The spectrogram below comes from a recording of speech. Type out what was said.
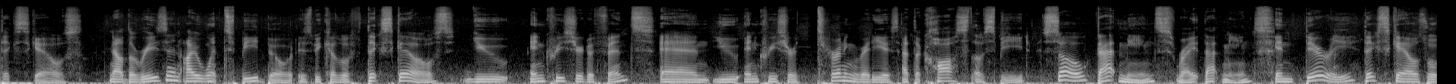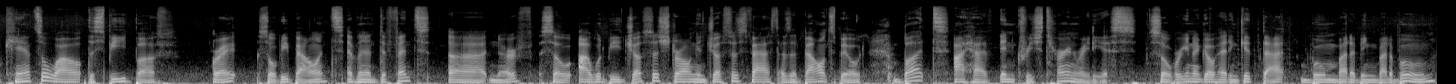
thick scales. Now the reason I went speed build is because with thick scales, you increase your defense and you increase your turning radius at the cost of speed. So that means, right, that means, in theory, thick scales will cancel out the speed buff right? So be balanced, and then a defense uh, nerf. So I would be just as strong and just as fast as a balance build, but I have increased turn radius. So we're gonna go ahead and get that. Boom, bada bing, bada boom.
